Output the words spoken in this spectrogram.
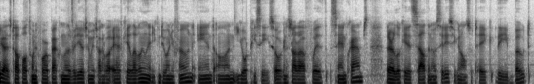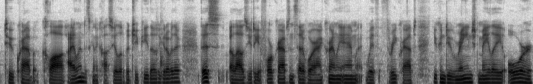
Hey guys, TallPaul24 back with another video. Today we're talking about AFK leveling that you can do on your phone and on your PC. So we're going to start off with sand crabs that are located south in Hosidius. So you can also take the boat to Crab Claw Island. It's going to cost you a little bit GP though to get over there. This allows you to get four crabs instead of where I currently am with three crabs. You can do ranged melee or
